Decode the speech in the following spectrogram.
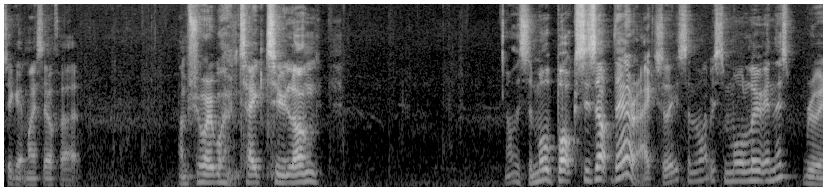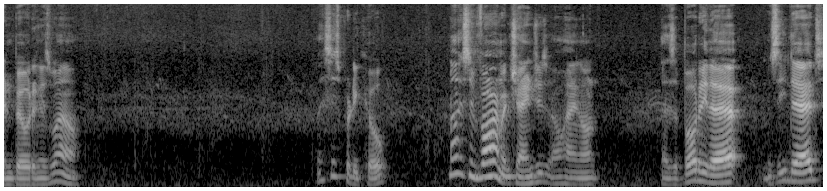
to get myself out. I'm sure it won't take too long. Oh, there's some more boxes up there, actually, so there might be some more loot in this ruined building as well. This is pretty cool. Nice environment changes. Oh, hang on. There's a body there. Is he dead?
